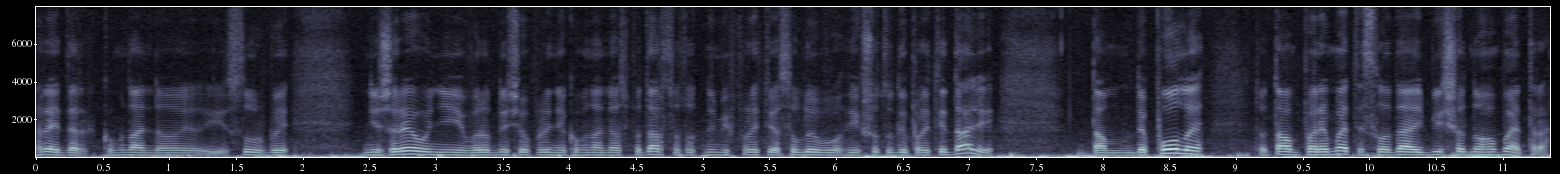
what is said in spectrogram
грейдер комунальної служби ні ЖРЕУ, ні виробничого управління комунального господарства тут не міг пройти, особливо якщо туди пройти далі, там де поле, то там перемети складають більше одного метра.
